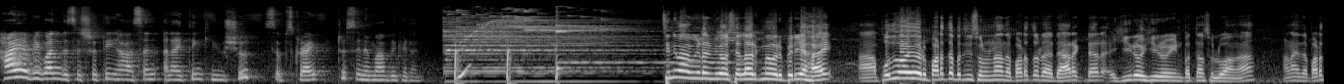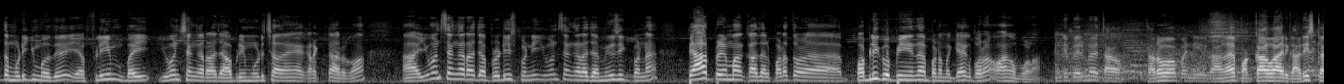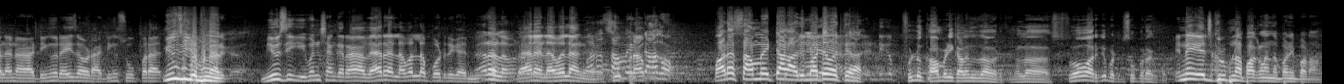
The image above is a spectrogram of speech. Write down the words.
Hi everyone, this is Shruti Hassan, and I think you should subscribe to Cinema Vigadan. Cinema Vikatan viewers எல்லாருக்குமே ஒரு பெரிய hi பொதுவாகவே ஒரு படத்தை பற்றி சொல்லணும்னா அந்த படத்தோட டேரக்டர் ஹீரோ ஹீரோயின் பற்றி தான் சொல்லுவாங்க ஆனால் இந்த படத்தை முடிக்கும்போது a film by Yuvan Shankar Raja அப்படி முடிச்சாதாங்க கரெக்டாக இருக்கும். யுவன் சங்கர் ராஜா ப்ரொடியூஸ் பண்ணி யுவன் சங்கர் ராஜா மியூசிக் பண்ண பியார் பிரேமா காதல் படத்தோட பப்ளிக் ஒப்பீனியன் தான் இப்போ நம்ம கேட்க போகிறோம் வாங்க போகலாம் ரெண்டு பேருமே த தரவாக பண்ணியிருக்காங்க. பக்காவாக இருக்குது ஹரிஷ் கல்யாண் ஆக்டிங்கும் ரைஸோட ஆக்டிங்கும் சூப்பராக மியூசிக் எப்படின்னா இருக்கு? மியூசிக் யுவன் சங்கரா வேற லெவலில் போட்டிருக்காரு. வேற level. வேற லெவல் அங்கே. சூப்பராக படம் செம்மைட்டாக அது மட்டும் ஒத்துறேன் ஃபுல்லும் காமெடி கலந்து தான் வருது நல்லா ஸ்லோவாக இருக்குது பட் சூப்பராக இருக்கும் என்ன ஏஜ் குரூப் நான் பார்க்கலாம் அந்த பனி படம்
